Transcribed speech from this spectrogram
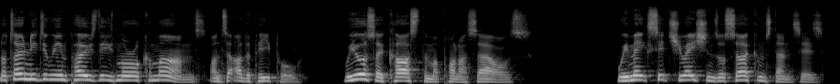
Not only do we impose these moral commands onto other people, we also cast them upon ourselves. We make situations or circumstances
